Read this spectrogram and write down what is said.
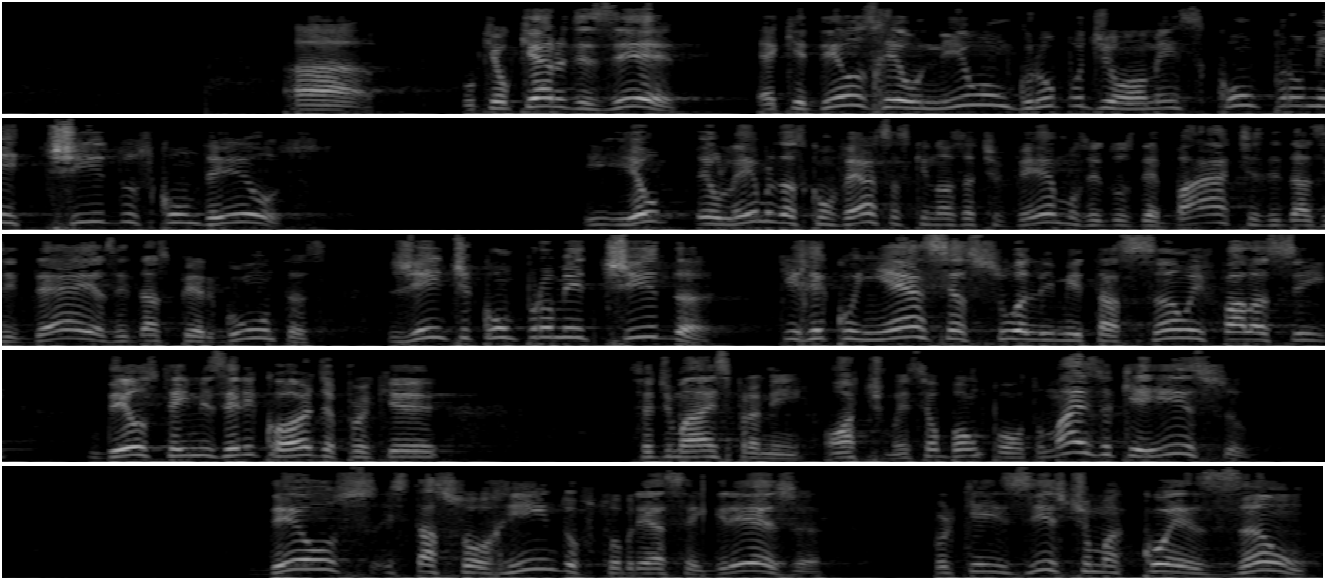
Ah, o que eu quero dizer é que Deus reuniu um grupo de homens comprometidos com Deus. E eu, eu lembro das conversas que nós já tivemos, e dos debates, e das ideias, e das perguntas. Gente comprometida, que reconhece a sua limitação e fala assim: Deus tem misericórdia, porque isso é demais para mim. Ótimo, esse é o bom ponto. Mais do que isso, Deus está sorrindo sobre essa igreja, porque existe uma coesão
